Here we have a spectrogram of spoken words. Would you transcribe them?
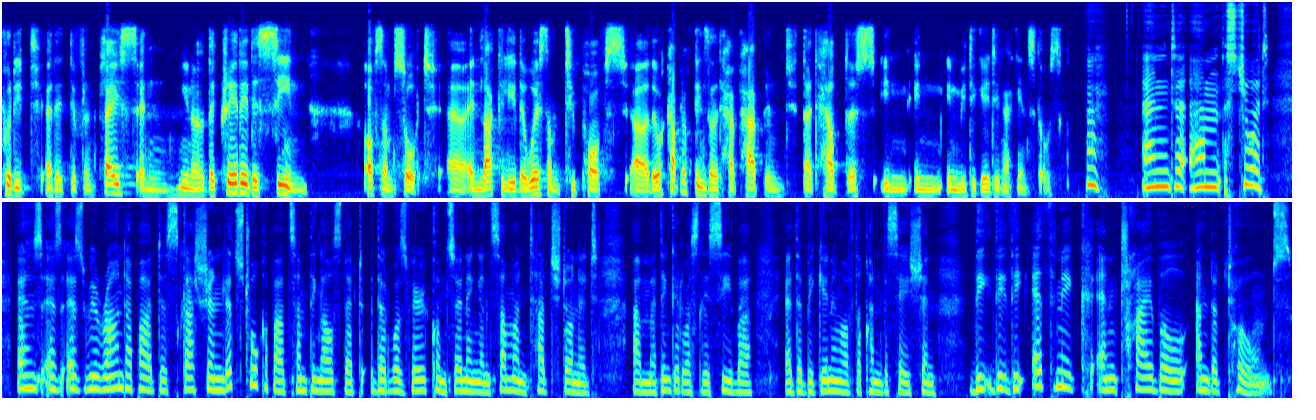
put it at a different place and you know they created a scene of some sort. Uh, and luckily, there were some tip offs. Uh, there were a couple of things that have happened that helped us in, in, in mitigating against those. Hmm. And um, Stuart, as, as as we round up our discussion, let's talk about something else that, that was very concerning, and someone touched on it. Um, I think it was Lesiba at the beginning of the conversation. The, the the ethnic and tribal undertones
